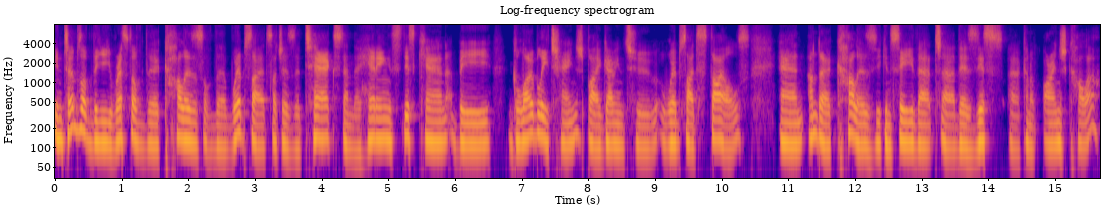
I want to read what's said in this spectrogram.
In terms of the rest of the colors of the website, such as the text and the headings, this can be globally changed by going to website styles. And under colors, you can see that uh, there's this uh, kind of orange color.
